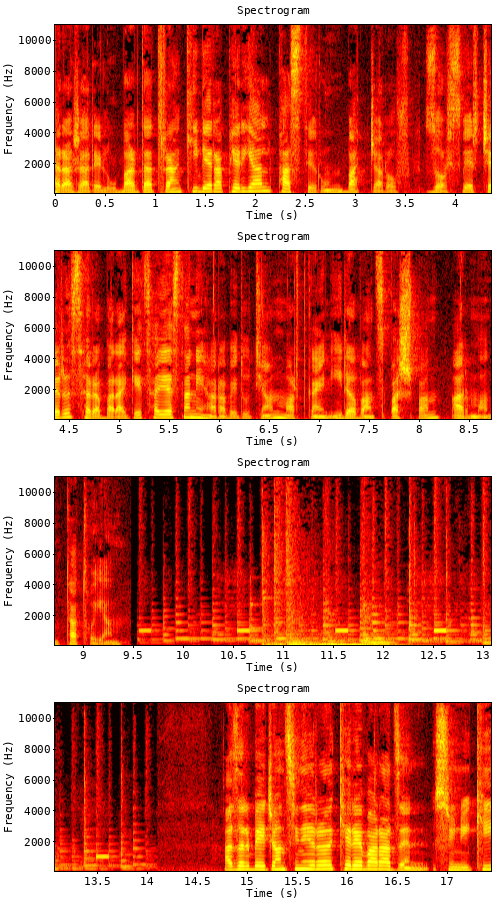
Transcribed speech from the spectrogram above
հրաժարելու բարդատրանքի վերապերյալ փաստերուն պատճառով զորս վերջերս հրաբարագեց Հայաստանի Հանրապետության մարդկային իրավանց պաշտպան Արման Թաթոյան Ադրբեջանցիները կերևարած են Սյունիքի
